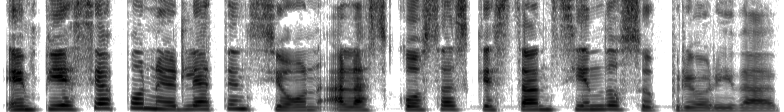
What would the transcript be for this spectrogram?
Empiece a ponerle atención a las cosas que están siendo su prioridad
